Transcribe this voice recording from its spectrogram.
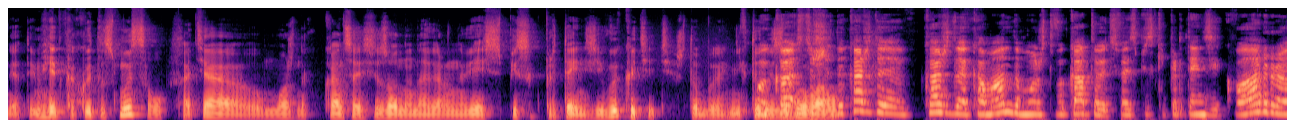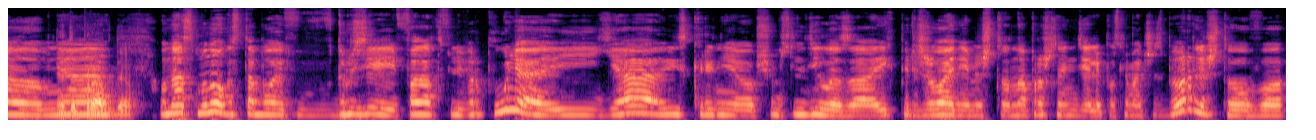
это имеет какой-то смысл. Хотя можно в конце сезона, наверное, весь список претензий выкатить, чтобы никто Ой, не забывал. Слушай, да каждая, каждая команда может выкатывать свои списки претензий к ВАР. Э, меня... Это правда. У нас много с тобой друзей, фанатов Ливерпуля, и я искренне, в общем, следила за их переживаниями, что на прошлой неделе после матча с Берли, что в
